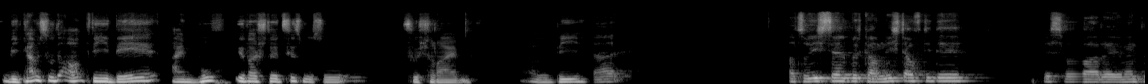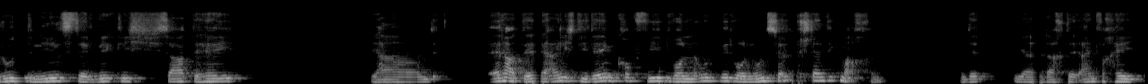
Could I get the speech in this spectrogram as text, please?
wie kamst du auf die Idee, ein Buch über Stoizismus zu, zu schreiben? Also wie? Ja, also ich selber kam nicht auf die Idee. Es war äh, mein Bruder Nils, der wirklich sagte, hey, ja, und er hatte eigentlich die Idee im Kopf, wir wollen, wir wollen uns selbstständig machen. Und er ja, dachte einfach, hey,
